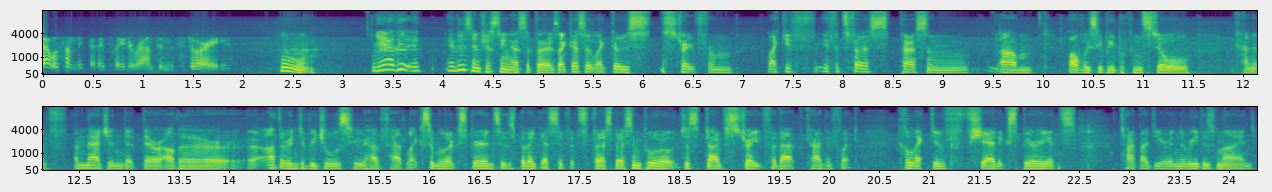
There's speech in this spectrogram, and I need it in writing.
that was something that I played around in the story. Hmm. Yeah, it, it, is interesting, I suppose. I guess it like goes straight from like if if it's first person, um, obviously people can still kind of imagine that there are other uh, other individuals who have had like similar experiences. But I guess if it's first person plural, it just dives straight for that kind of like collective shared experience type idea in the reader's mind.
